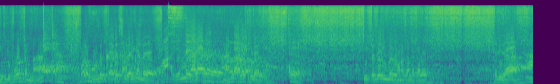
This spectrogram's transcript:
இப்படி போட்டோம்னா குழம்பு வந்து கடைசி வரைக்கும் அந்த எண்ணெய் நல்லா கலர்ஃபுல்லாக இருக்கும். இப்போ தெரியும் பாரு உனக்கு அந்த கலர் தெரியுதா ஆ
